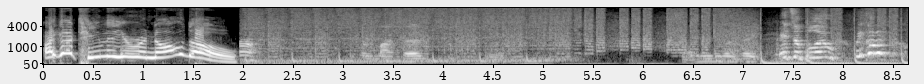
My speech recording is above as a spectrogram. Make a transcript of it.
I got Team of the Year Ronaldo! It's a blue. We got it.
